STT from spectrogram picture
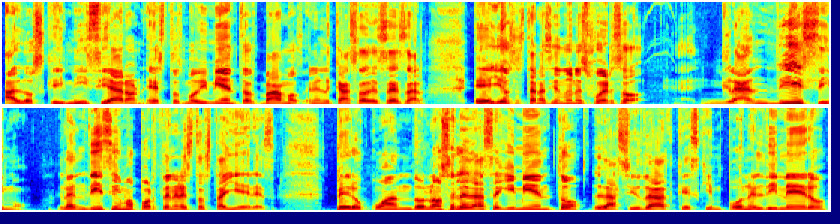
a los que iniciaron estos movimientos. Vamos, en el caso de César, ellos están haciendo un esfuerzo grandísimo grandísimo por tener estos talleres. Pero cuando no se le da seguimiento, la ciudad, que es quien pone el dinero,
